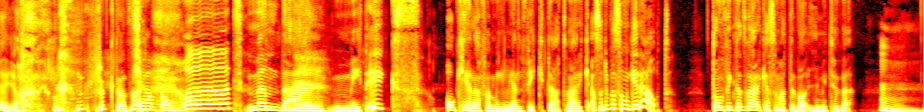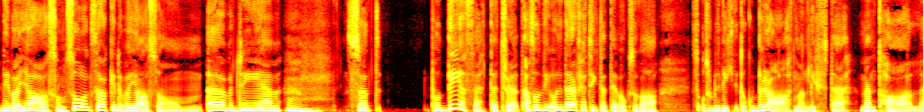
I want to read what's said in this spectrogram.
ja, ja. Fruktansvärt. Jag bara what? Men där mitt ex och hela familjen fick det att verka, alltså det var som get out. De fick det att verka som att det var i mitt huvud. Det var jag som såg saker, det var jag som överdrev. Så att på det sättet tror jag, alltså det, och det är därför jag tyckte att det också var så otroligt viktigt och bra att man lyfte mental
